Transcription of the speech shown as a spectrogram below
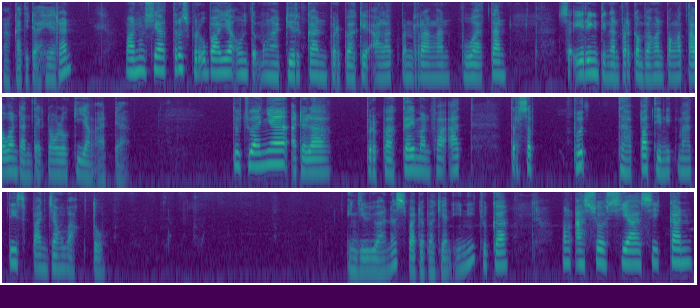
Maka tidak heran manusia terus berupaya untuk menghadirkan berbagai alat penerangan buatan seiring dengan perkembangan pengetahuan dan teknologi yang ada. Tujuannya adalah berbagai manfaat tersebut dapat dinikmati sepanjang waktu. Injil Yohanes pada bagian ini juga mengasosiasikan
